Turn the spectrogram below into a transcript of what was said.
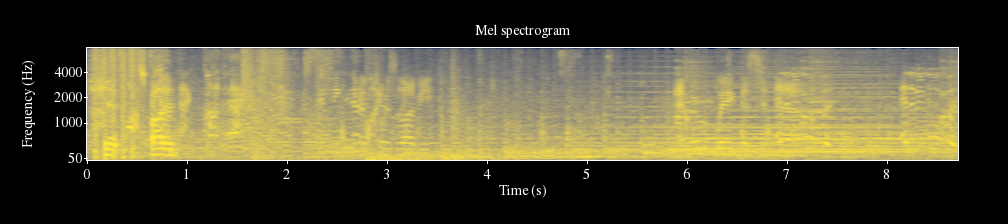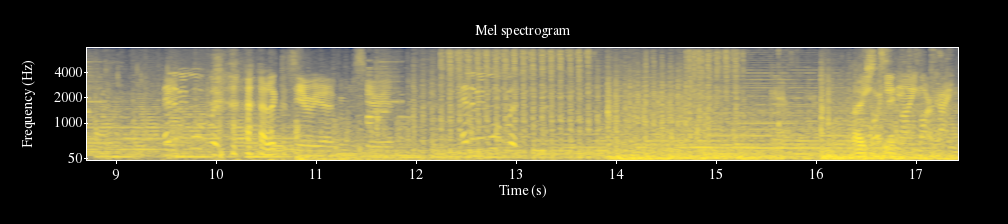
Shit, spotted. Contact, contact. Sending Head thermite. towards lobby. I remember winning this in Enemy uh, movement. Enemy movement. Enemy movement. I like this area, I remember this area. Enemy movement. Nice Team team. line.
